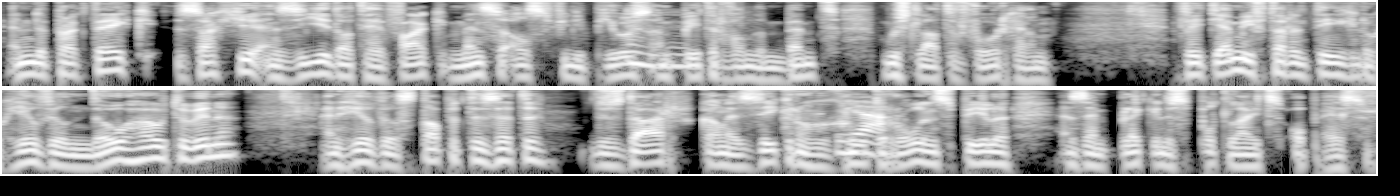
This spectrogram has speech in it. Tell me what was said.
En in de praktijk zag je en zie je dat hij vaak mensen als Filip Joos Mhm. en Peter van den Bemt moest laten voorgaan. VTM heeft daarentegen nog heel veel know-how te winnen en heel veel stappen te zetten. Dus daar kan hij zeker nog een grote Ja. rol in spelen en zijn plek in de spotlights opeisen.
